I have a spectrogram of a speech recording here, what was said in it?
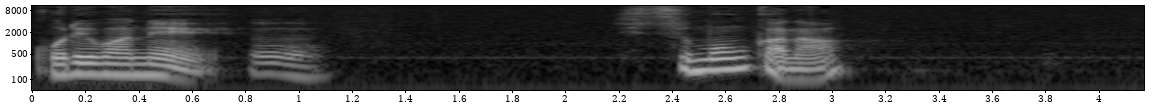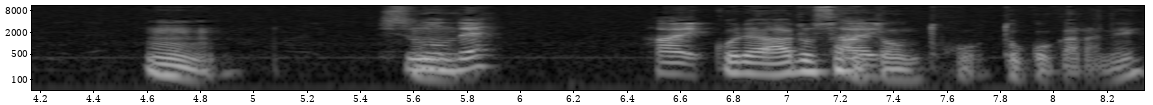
これはねうん。質問かな？うん質問ね。はい。これあるサイトのと,、とこからね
